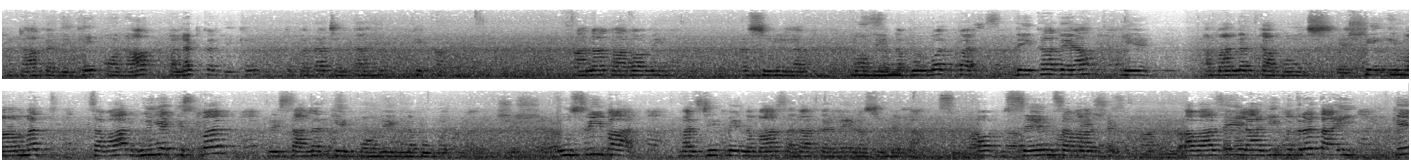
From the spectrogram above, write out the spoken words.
हटा कर देखें और आप पलट कर देखें तो पता चलता है कि कहाँ। खाना काबा में रसूल मोह नबूवत पर देखा गया ये अमानत का बोझ। कि इमामत सवार हुई है किस पर? रिसालत के मोहरे नबूवत में दूसरी बार मस्जिद में नमाज़ अदा करने रसूलुल्लाह। और हुसैन सवार है। आवाज़ इलाही कुदरत आई के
